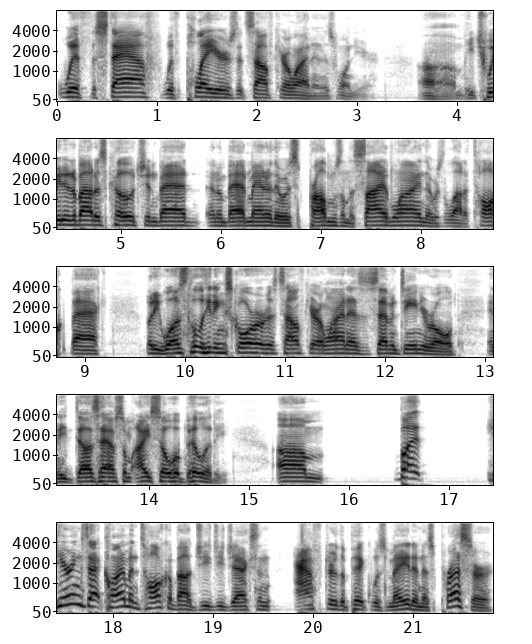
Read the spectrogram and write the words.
with the staff, with players at South Carolina in his one year. Um, he tweeted about his coach in bad in a bad manner. There was problems on the sideline. There was a lot of talk back, but he was the leading scorer at South Carolina as a 17 year old, and he does have some ISO ability. Um, but hearing Zach Kleiman talk about G.G. Jackson after the pick was made in his presser,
